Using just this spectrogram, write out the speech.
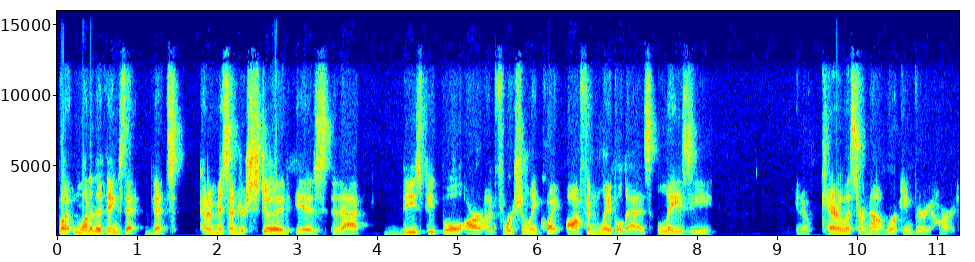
But one of the things that that's kind of misunderstood is that these people are unfortunately quite often labeled as lazy, you know, careless or not working very hard,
